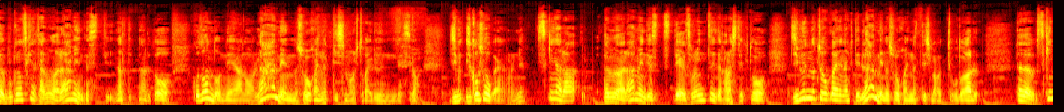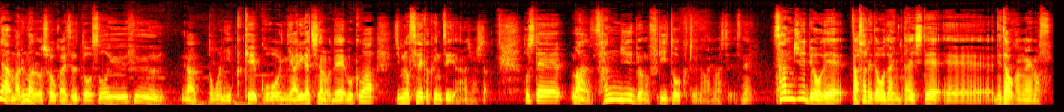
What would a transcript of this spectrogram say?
ば僕の好きな食べ物はラーメンですってなってなると、こうどんどんね、あの、ラーメンの紹介になってしまう人がいるんですよ。自自己紹介なのにね。好きなら食べ物はラーメンですっつって、それについて話していくと、自分の紹介じゃなくてラーメンの紹介になってしまうってことがある。ただ、好きな〇〇を紹介すると、そういう風なとこに行く傾向にありがちなので、僕は自分の性格について話しました。そして、まあ、30秒のフリートークというのがありましてですね。30秒で出されたお題に対して、えー、ネタを考えます。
